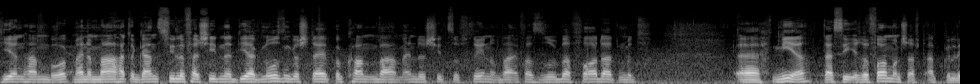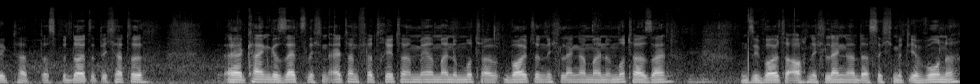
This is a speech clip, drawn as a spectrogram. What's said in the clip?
Hier in Hamburg. Meine Ma hatte ganz viele verschiedene Diagnosen gestellt bekommen, war am Ende schizophren und war einfach so überfordert mit äh, mir, dass sie ihre Vormundschaft abgelegt hat. Das bedeutet, ich hatte äh, keinen gesetzlichen Elternvertreter mehr. Meine Mutter wollte nicht länger meine Mutter sein. Mhm. Und sie wollte auch nicht länger, dass ich mit ihr wohne.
